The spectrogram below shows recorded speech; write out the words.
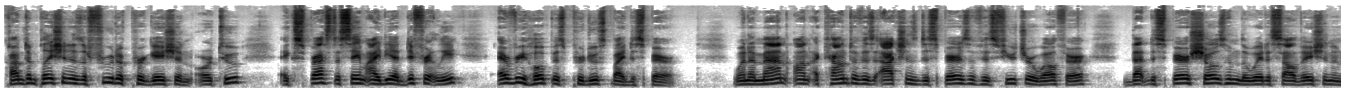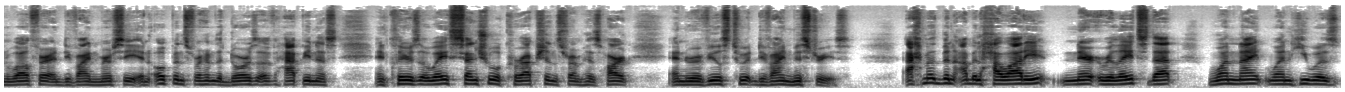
Contemplation is the fruit of purgation, or to express the same idea differently Every hope is produced by despair. When a man, on account of his actions, despairs of his future welfare, that despair shows him the way to salvation and welfare and divine mercy, and opens for him the doors of happiness, and clears away sensual corruptions from his heart, and reveals to it divine mysteries. Ahmed bin Abil Hawari relates that one night when he was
